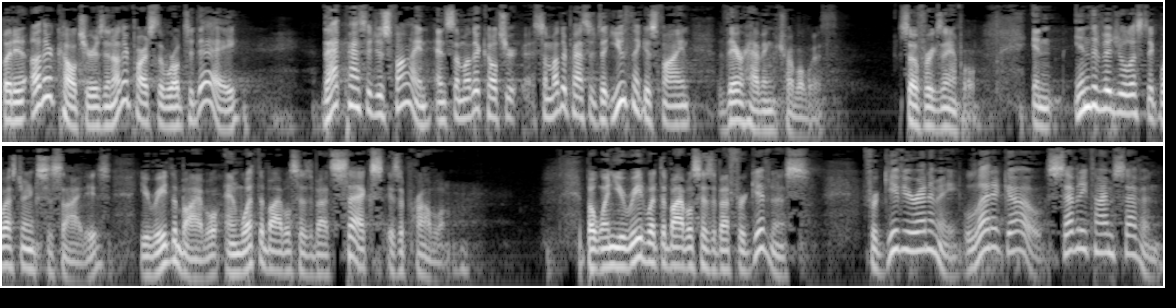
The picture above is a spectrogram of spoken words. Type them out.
But in other cultures, in other parts of the world today, That passage is fine, and some other culture, some other passage that you think is fine, they're having trouble with. So, for example, in individualistic Western societies, you read the Bible, and what the Bible says about sex is a problem. But when you read what the Bible says about forgiveness, forgive your enemy, let it go, 70 times 7.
